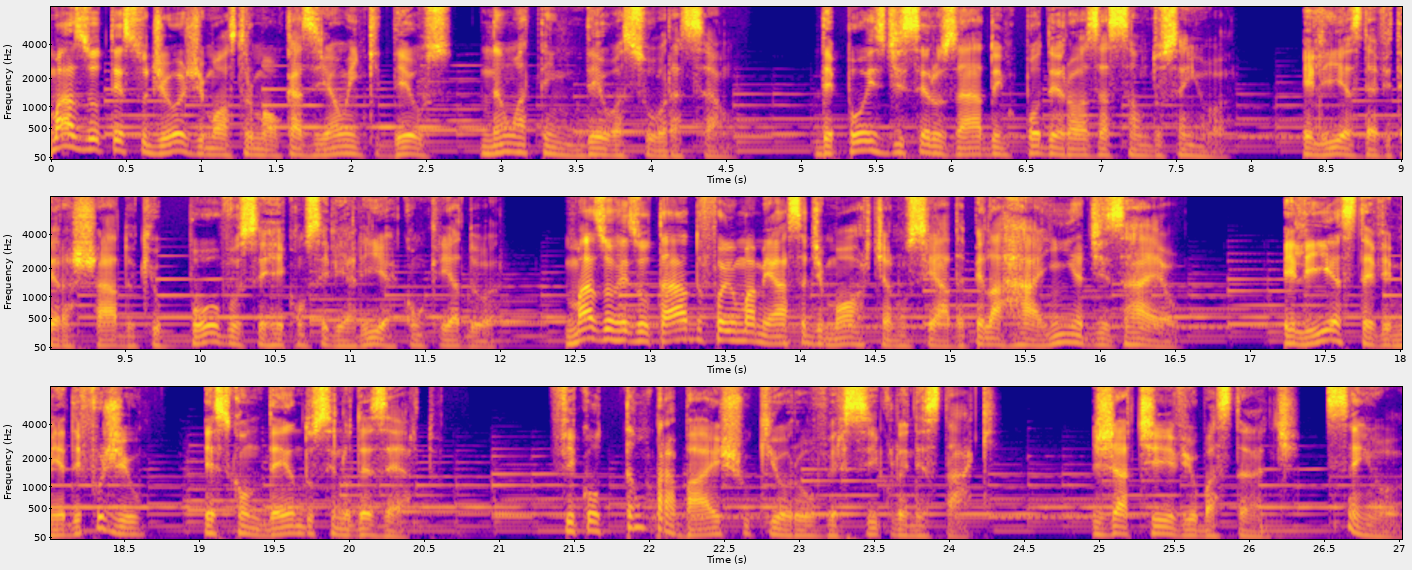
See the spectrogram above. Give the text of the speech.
Mas o texto de hoje mostra uma ocasião em que Deus não atendeu a sua oração, depois de ser usado em poderosa ação do Senhor. Elias deve ter achado que o povo se reconciliaria com o Criador. Mas o resultado foi uma ameaça de morte anunciada pela rainha de Israel. Elias teve medo e fugiu, escondendo-se no deserto. Ficou tão para baixo que orou o versículo em destaque: Já tive o bastante. Senhor,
